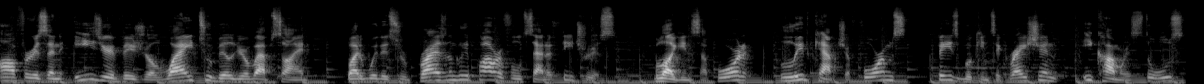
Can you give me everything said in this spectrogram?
offers an easier visual way to build your website, but with a surprisingly powerful set of features blogging support, lead capture forms, Facebook integration, e-commerce tools,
